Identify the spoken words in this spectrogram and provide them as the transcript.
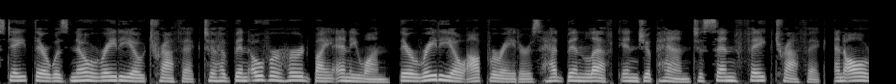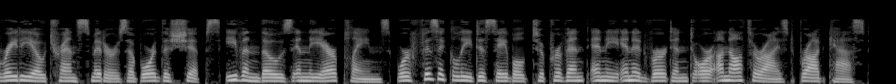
state there was no radio traffic to have been overheard by anyone, their radio operators had been left in Japan to send fake traffic, and all radio transmitters aboard the ships even those in the airplanes were physically disabled to prevent any inadvertent or unauthorized broadcast.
